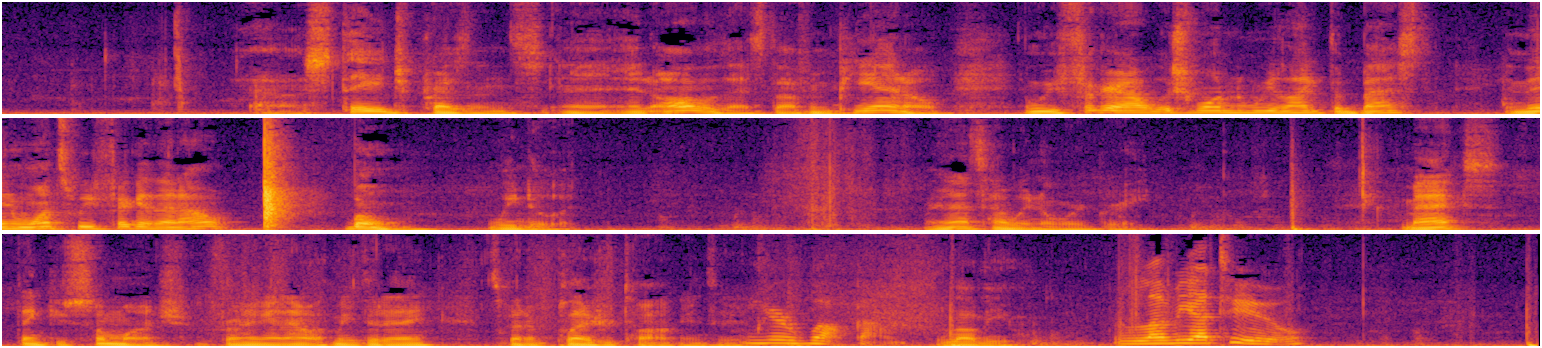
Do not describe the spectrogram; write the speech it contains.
uh, stage presence and, and all of that stuff and piano and we figure out which one we like the best and then once we figure that out boom we do it and that's how we know we're great max thank you so much for hanging out with me today it's been a pleasure talking to you You're welcome. love you Love ya too.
